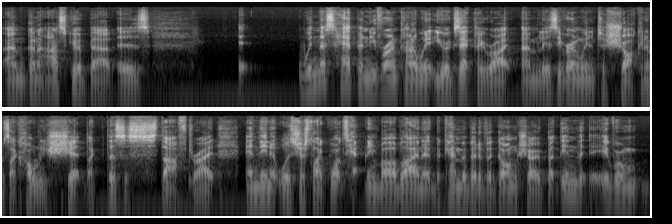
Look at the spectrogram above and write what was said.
um, going to ask you about is when this happened, everyone kind of went. You're exactly right, um, Les. Everyone went into shock, and it was like, "Holy shit! Like this is stuffed, right?" And then it was just like, "What's happening?" Blah blah, and it became a bit of a gong show. But then the, everyone,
